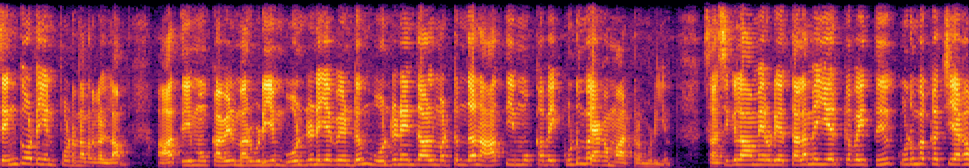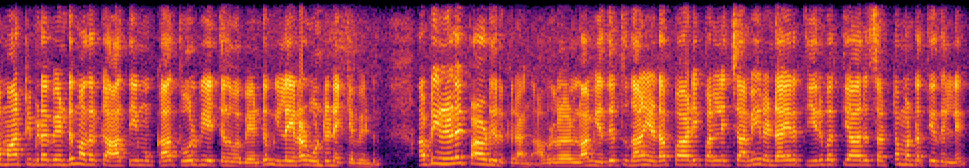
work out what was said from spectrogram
செங்கோட்டையன் போன்ற நபர்கள்லாம் அதிமுகவில் மறுபடியும் ஒன்றிணைய வேண்டும் ஒன்றிணைந்தால் மட்டும்தான் அதிமுகவை குடும்பமாக மாற்ற முடியும். சசிகலா அம்மையருடைய தலைமை ஏற்க வைத்து குடும்ப கட்சியாக மாற்றிவிட வேண்டும் அதற்கு அதிமுக தோல்வியை தழுவ வேண்டும் இல்லையென்றால் ஒன்றிணைக்க வேண்டும். அப்படிங்கிற நிலைப்பாடு இருக்கிறாங்க. அவர்கள் எல்லாம் எதிர்த்து தான் எடப்பாடி பழனிசாமி ரெண்டாயிரத்தி இருபத்தி ஆறு சட்டமன்ற தேர்தலில்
